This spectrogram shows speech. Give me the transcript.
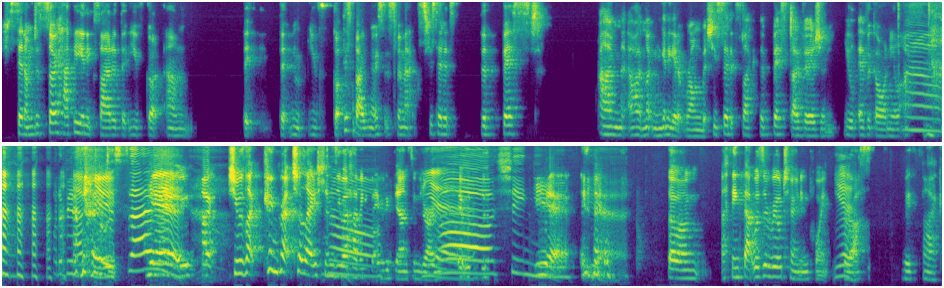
she said, "I'm just so happy and excited that you've got um, that that you've got this diagnosis for Max." She said it's the best. Um, oh, I'm not. I'm going to get it wrong, but she said it's like the best diversion you'll ever go on your life. Oh, what a beautiful thing to say. Yeah, like, she was like, "Congratulations, you are having a Oh. baby with Down syndrome." Yeah. It was Oh, she knew. Yeah. Yeah. So um, I think that was a real turning point for us. With like,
